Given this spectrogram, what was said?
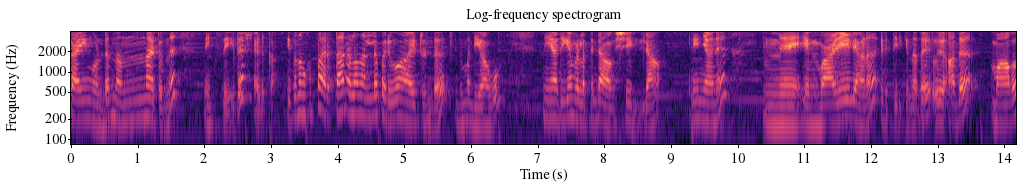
കൈയും കൊണ്ട് നന്നായിട്ടൊന്ന് മിക്സ് ചെയ്ത് എടുക്കാം. ഇപ്പോൾ നമുക്ക് പരത്താനുള്ള നല്ല പരുവമായിട്ടുണ്ട് ഇത് മതിയാകും. ഇനി അധികം വെള്ളത്തിന്റെ ആവശ്യമില്ല. ഇനി ഞാൻ വാഴയിലാണ് എടുത്തിരിക്കുന്നത്. ഒരു അത് മാവ്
